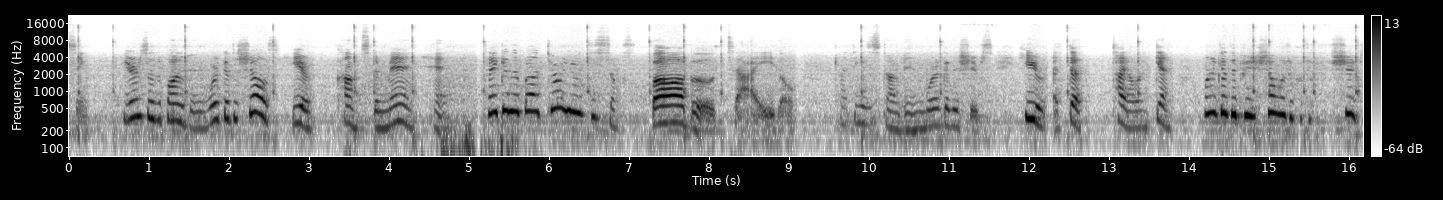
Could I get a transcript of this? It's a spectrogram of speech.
see. Here's the paddleboard. Work at the shells. Here comes the man. Taking about two years cells. Bubble title. I think it's time in work at the ships. Here at the tile again. The beach. Show with the ships.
